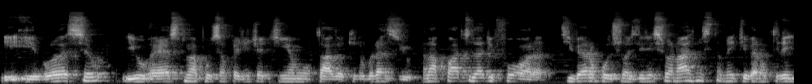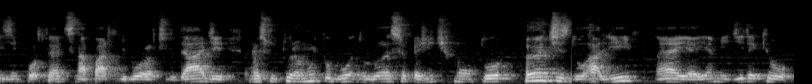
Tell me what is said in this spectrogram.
e, e, Russell, e o resto na posição que a gente já tinha montado aqui no Brasil. Na parte lá de fora, tiveram posições direcionais, mas também tiveram trades importantes na parte de volatilidade, uma estrutura muito boa do Russell que a gente montou antes do rally, né? e aí à medida que o,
